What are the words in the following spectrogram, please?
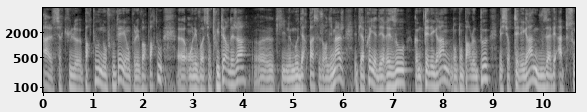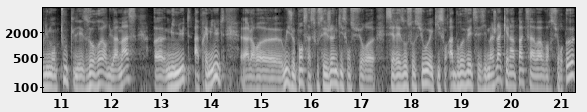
ah, elles circulent partout, non floutées, et on peut les voir partout. Euh, on les voit sur Twitter déjà, euh, qui ne modère pas ce genre d'image. Et puis après, il y a des réseaux comme Telegram, dont on parle peu, mais sur Telegram, vous avez absolument toutes les horreurs du Hamas euh, minute après minute. Euh, alors euh, oui, je pense à tous ces jeunes qui sont sur ces réseaux sociaux et qui sont abreuvés de ces images-là. Quel impact ça va avoir sur eux?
